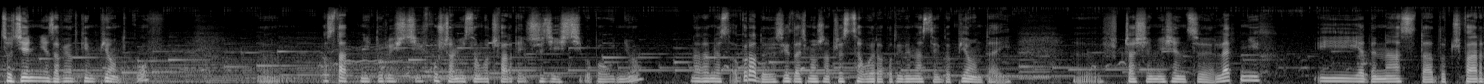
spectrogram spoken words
Codziennie za wyjątkiem piątków. E, Ostatni turyści wpuszczani są o 4.30 po południu. Natomiast ogrody zwiedzać można przez cały rok od 11 do 5 y, w czasie miesięcy letnich i 11 do 4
